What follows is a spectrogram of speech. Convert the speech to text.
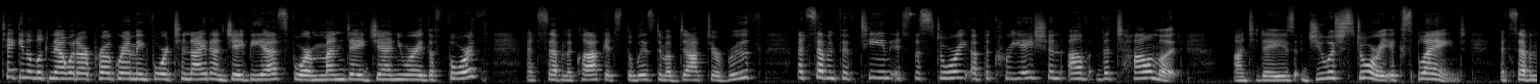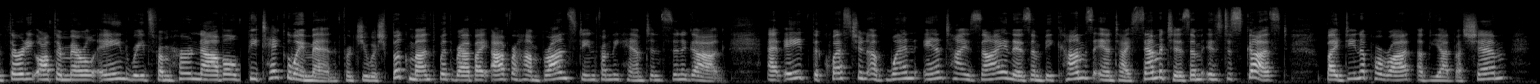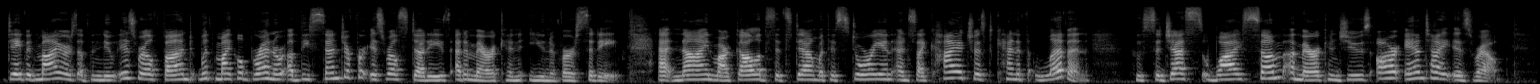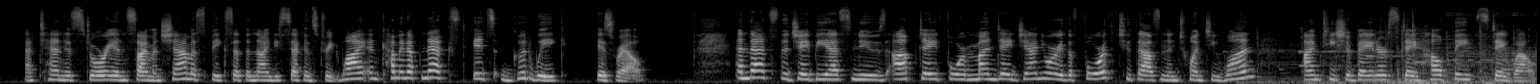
Taking a look now at our programming for tonight on JBS for Monday, January the 4th. At 7 o'clock, it's The Wisdom of Dr. Ruth. At 7.15, it's the story of the creation of the Talmud on today's Jewish Story Explained. At 7:30, author Meryl Ain reads from her novel The Takeaway Men for Jewish Book Month with Rabbi Avraham Bronstein from the Hampton Synagogue. At 8, the question of when anti-Zionism becomes anti-Semitism is discussed by Dina Porat of Yad Vashem, David Myers of the New Israel Fund with Michael Brenner of the Center for Israel Studies at American University. At 9, Mark Golub sits down with historian and psychiatrist Kenneth Levin who suggests why some American Jews are anti Israel. At 10, historian Simon Schama speaks at the 92nd Street Y. And coming up next, it's Good Week Israel. And that's the JBS News update for Monday, January the 4th, 2021. I'm Teisha Bader. Stay healthy, stay well.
